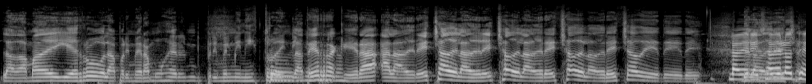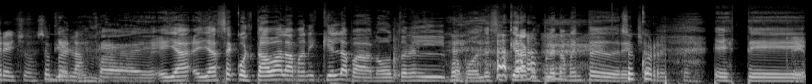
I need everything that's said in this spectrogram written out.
la dama de hierro, la primera mujer primer ministro de Inglaterra, que era a la derecha, de la derecha, de la derecha, de la derecha, de... de, de- La de derecha de los derechos, eso es ¿Entiendes? verdad. O sea, eh, ella, ella se cortaba la mano izquierda para no tener, para poder decir que era completamente de derecha. Eso es correcto. Este,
